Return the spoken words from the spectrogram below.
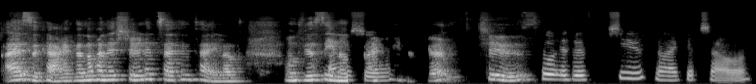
Also, Karin, dann noch eine schöne Zeit in Thailand. Und wir sehen uns bald Dankeschön. wieder? Tschüss. So ist es. Tschüss, Maike, ciao.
